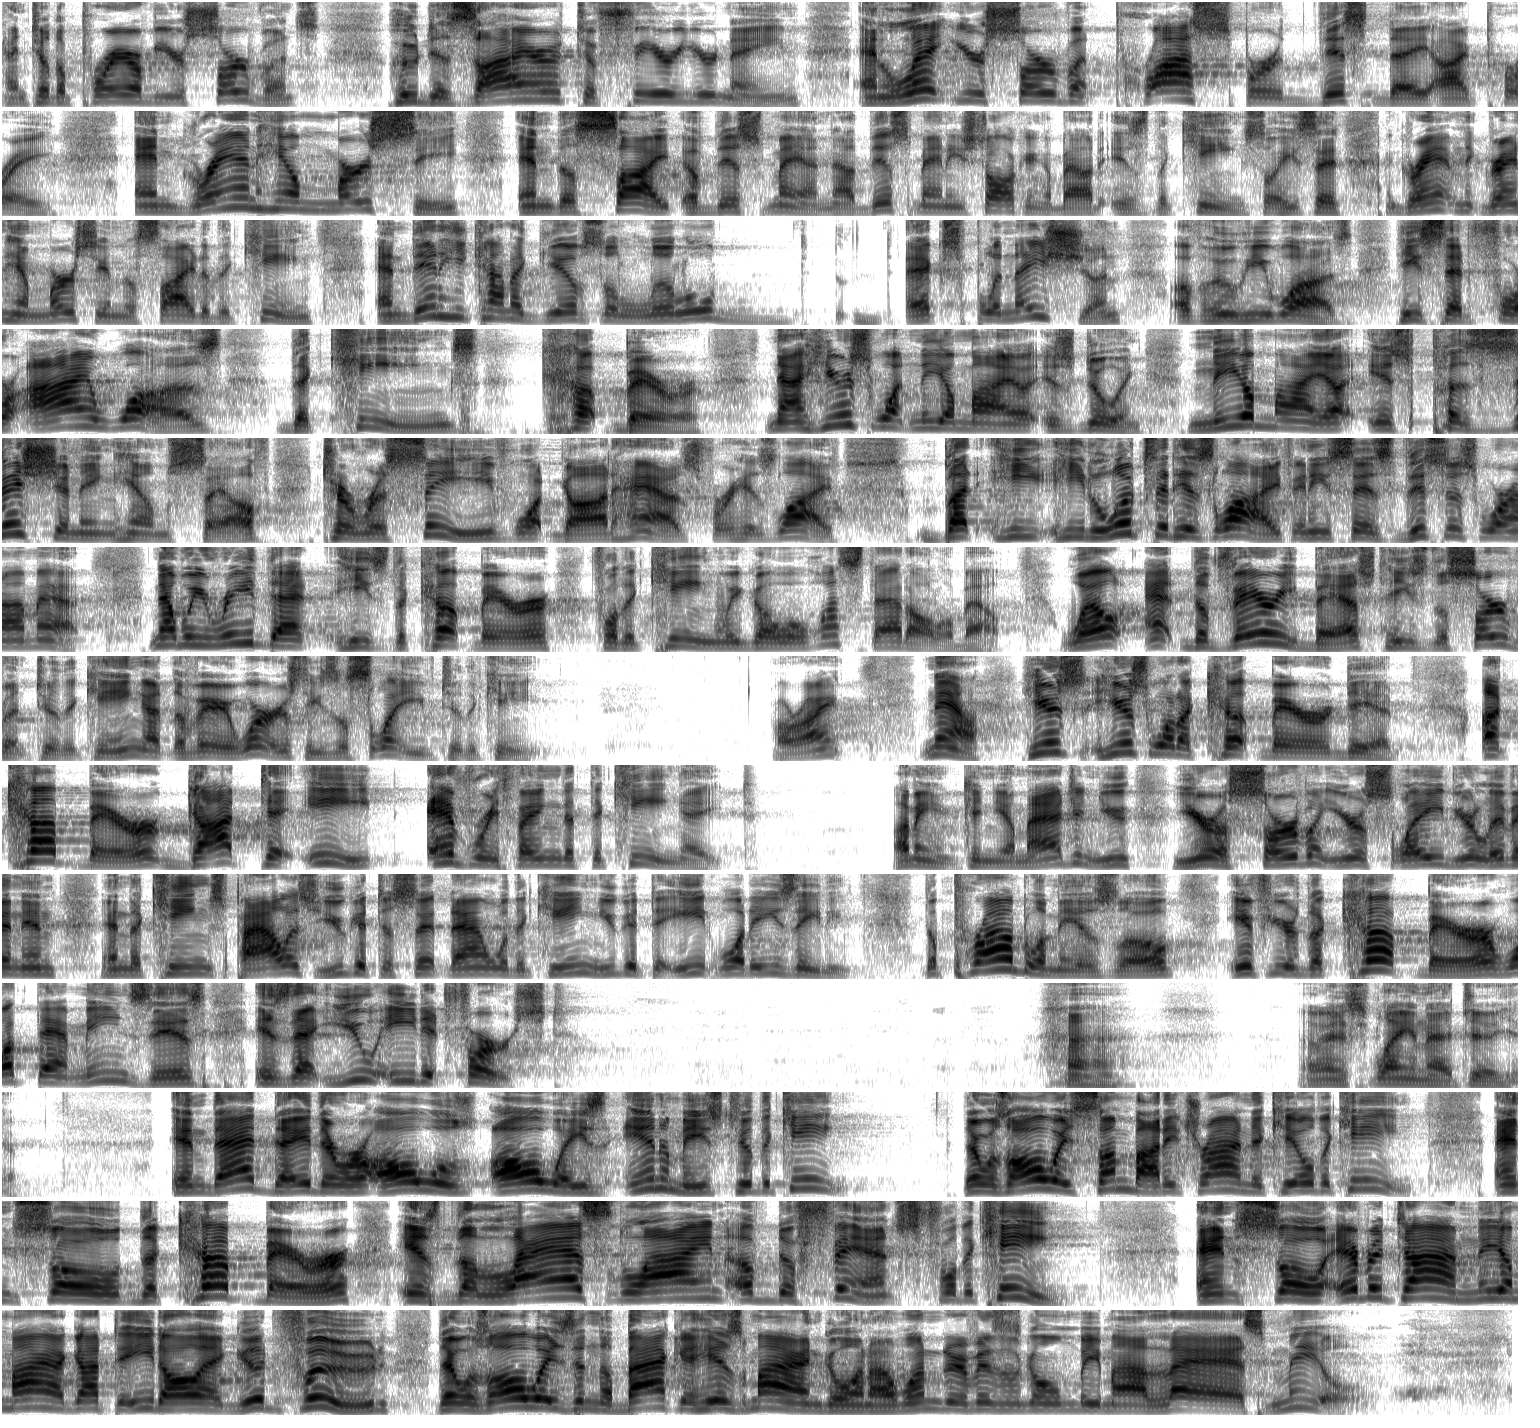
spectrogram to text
and to the prayer of your servants who desire to fear your name, and let your servant prosper this day, I pray, and grant him mercy in the sight of this man. Now, this man he's talking about is the king. So he said, grant, grant him mercy in the sight of the king. And then he kind of gives a little explanation of who he was. He said, For I was the king's cupbearer. Now, here's what Nehemiah is doing Nehemiah is positioning himself to receive what God has for his life. But he, he looks at his life and he says, This is where I'm at. Now, we read that he's the cupbearer for the king. We go, Well, what's that all about? Well, at the very best, he's the servant to the king. At the very worst, he's a slave to the king. All right? Now, here's, here's what a cupbearer did a cupbearer got to eat everything that the king ate. I mean, can you imagine? You, you're a servant, you're a slave, you're living in, in the king's palace. You get to sit down with the king, you get to eat what he's eating. The problem is, though, if you're the cupbearer, what that means is, is that you eat it first. Let me explain that to you. In that day, there were always, always enemies to the king. There was always somebody trying to kill the king. And so the cupbearer is the last line of defense for the king. And so every time Nehemiah got to eat all that good food, there was always in the back of his mind going, I wonder if this is going to be my last meal.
